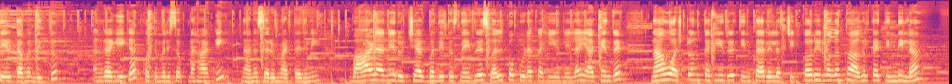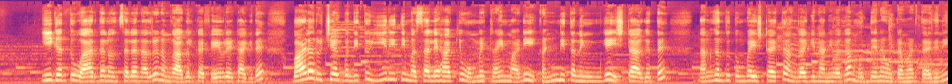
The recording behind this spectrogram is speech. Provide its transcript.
ತೇಲ್ತಾ ಬಂದಿತ್ತು. ಹಂಗಾಗಿ ಈಗ ಕೊತ್ತಂಬರಿ ಸೊಪ್ಪನ್ನ ಹಾಕಿ ನಾನು ಸರ್ವ್ ಮಾಡ್ತಾಯಿದ್ದೀನಿ ಬಹಳನೇ ರುಚಿಯಾಗಿ ಬಂದಿತ್ತು ಸ್ನೇಹಿತರೆ. ಸ್ವಲ್ಪ ಕೂಡ ಕಹಿ ಇರಲಿಲ್ಲ. ಯಾಕೆಂದರೆ ನಾವು ಅಷ್ಟೊಂದು ಕಹಿ ಇದ್ದರೆ ತಿಂತಾ ಇರಲಿಲ್ಲ. ಚಿಕ್ಕವರಿರುವಾಗಂತೂ ಹಾಗಲಕಾಯಿ ತಿಂದಿಲ್ಲ. ಈಗಂತೂ ವಾರದಲ್ಲಿ ಒಂದು ಸಲನಾದರೂ ನಮ್ಗೆ ಹಾಗಲಕಾಯಿ ಫೇವ್ರೇಟ್ ಆಗಿದೆ. ಭಾಳ ರುಚಿಯಾಗಿ ಬಂದಿತ್ತು. ಈ ರೀತಿ ಮಸಾಲೆ ಹಾಕಿ ಒಮ್ಮೆ ಟ್ರೈ ಮಾಡಿ ಖಂಡಿತ ನಿಮಗೆ ಇಷ್ಟ ಆಗುತ್ತೆ. ನನಗಂತೂ ತುಂಬ ಇಷ್ಟ ಆಯಿತು. ಹಂಗಾಗಿ ನಾನಿವಾಗ ಮುದ್ದೆನ ಊಟ ಮಾಡ್ತಾ ಇದ್ದೀನಿ.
